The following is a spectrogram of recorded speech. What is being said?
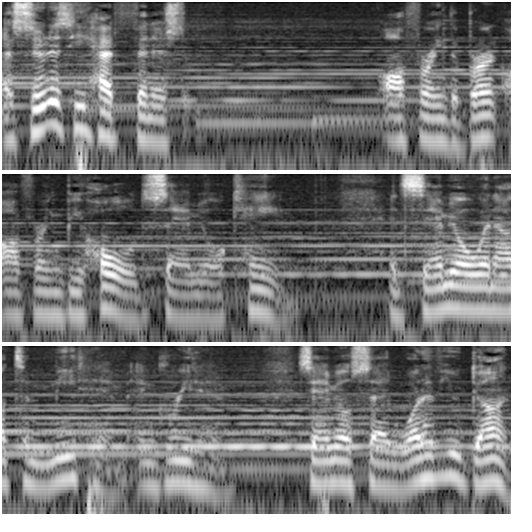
As soon as he had finished offering the burnt offering, behold, Samuel came. And Samuel went out to meet him and greet him. Samuel said, What have you done?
